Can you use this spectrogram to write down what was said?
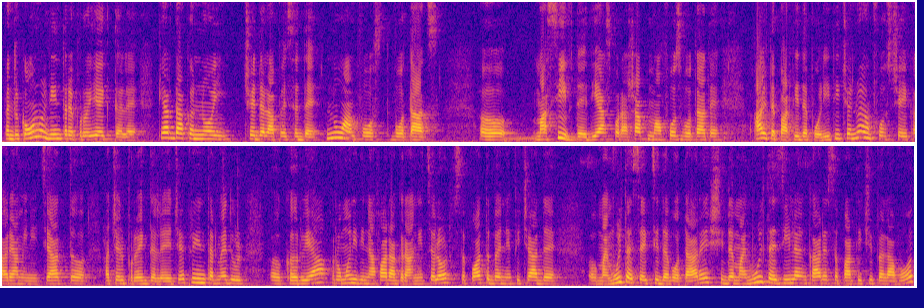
pentru că unul dintre proiectele, chiar dacă noi, cei de la PSD, nu am fost votați uh, masiv de diaspora, așa cum au fost votate alte partide politice, noi am fost cei care am inițiat uh, acel proiect de lege prin intermediul uh, căruia românii din afara granițelor să poată beneficia de uh, mai multe secții de votare și de mai multe zile în care să participe la vot.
